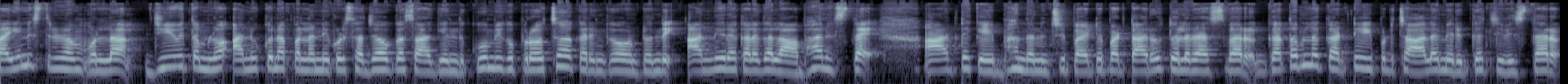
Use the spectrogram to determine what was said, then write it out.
పయనిస్తుండడం వల్ల జీవితంలో అనుకున్న పనులన్నీ కూడా సజావుగా సాగేందుకు మీకు ప్రోత్సాహకరంగా ఉంటుంది. అన్ని రకాలుగా లాభాలు ఇస్తాయి ఆర్థిక ఇబ్బందుల నుంచి బయటపడతారు. తులరాశి వారు గతంలో కంటే ఇప్పుడు చాలా మెరుగ్గా జీవిస్తారు.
